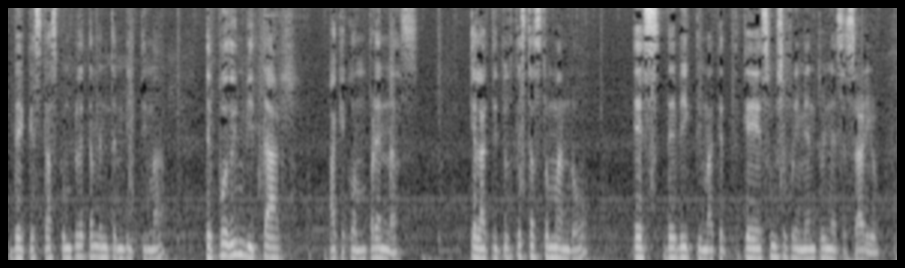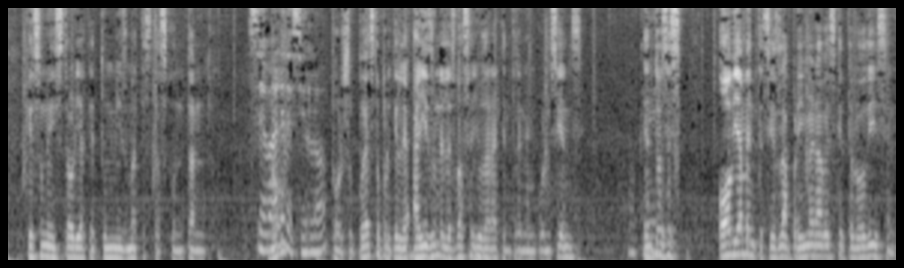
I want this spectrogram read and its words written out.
de que estás completamente en víctima. Te puedo invitar a que comprendas que la actitud que estás tomando es de víctima, que, que es un sufrimiento innecesario, que es una historia que tú misma te estás contando. ¿Se vale ¿No? decirlo? Por supuesto, porque ahí es donde les vas a ayudar a que entren en conciencia. Entonces, obviamente, si es la primera vez que te lo dicen,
